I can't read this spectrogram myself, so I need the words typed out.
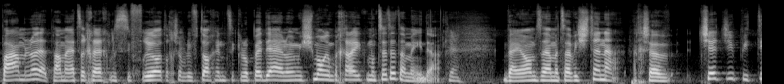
פעם, לא יודעת, פעם היה צריך ללכת לספריות, עכשיו לפתוח אנציקלופדיה, אלוהים ישמור, אם בכלל היית מוצאת את המידע. כן. והיום זה המצב השתנה. עכשיו, צ'אט GPT,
